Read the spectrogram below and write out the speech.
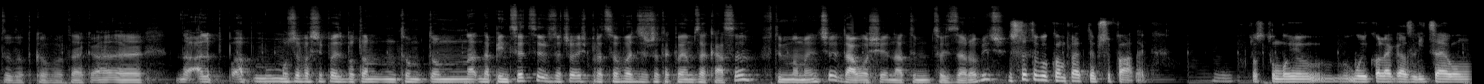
Dodatkowo, tak. A, e, no ale a może właśnie powiedz, bo tam tą, tą, na, na 500 już zacząłeś pracować, że tak powiem, za kasę w tym momencie? Dało się na tym coś zarobić? Wiesz to był kompletny przypadek. Po prostu mój, mój kolega z liceum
